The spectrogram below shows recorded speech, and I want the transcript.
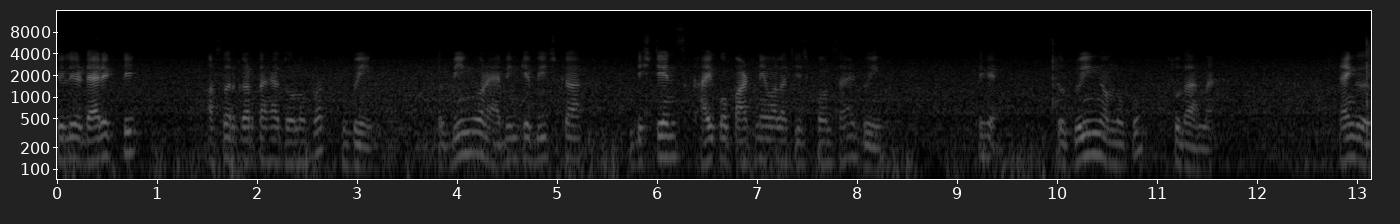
के लिए डायरेक्टली असर करता है दोनों पर डूइंग तो बींग और हैविंग के बीच का डिस्टेंस खाई को पाटने वाला चीज़ कौन सा है? डूइंग ठीक है? तो डूइंग हम लोग को सुधारना है। थैंक यू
